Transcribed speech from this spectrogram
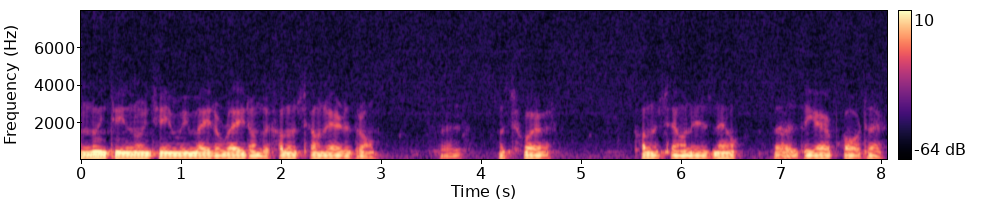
In 1919 we made a raid on the Collinstown aerodrome. Right. That's where Collinstown is now, the, Right. the airport there.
